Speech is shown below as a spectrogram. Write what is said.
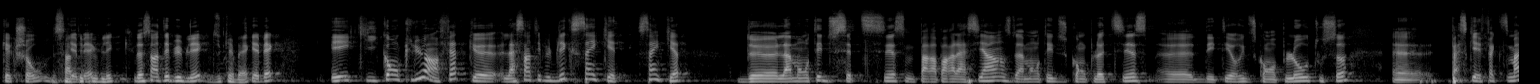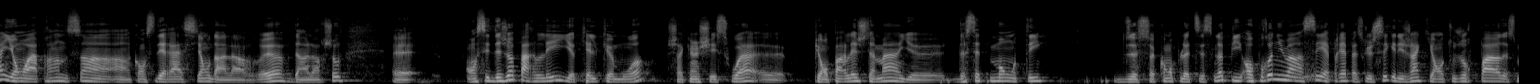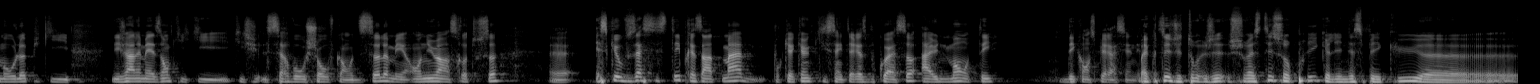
quelque chose De du santé Québec. publique de santé publique du du Québec. Québec, et qui conclut en fait que la santé publique s'inquiète, de la montée du scepticisme par rapport à la science, de la montée du complotisme, des théories du complot, tout ça. Euh, parce qu'effectivement, ils ont à prendre ça en, considération dans leur œuvre, dans leurs choses. Euh, on s'est déjà parlé il y a quelques mois, chacun chez soi, euh, puis on parlait justement de cette montée de ce complotisme-là. Puis on pourra nuancer après, parce que je sais qu'il y a des gens qui ont toujours peur de ce mot-là, puis qui, des gens à la maison qui, le cerveau chauffe quand on dit ça, mais on nuancera tout ça. Est-ce que vous assistez présentement, pour quelqu'un qui s'intéresse beaucoup à ça, à une montée des conspirationnistes? Ben, écoutez, je suis resté surpris que l'INSPQ euh,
